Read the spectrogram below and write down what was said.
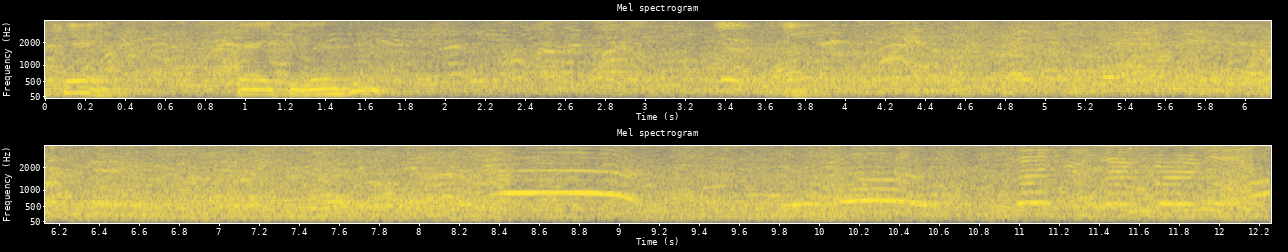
Okay. Thank you, Lindsay. Thank you, thank you very much.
